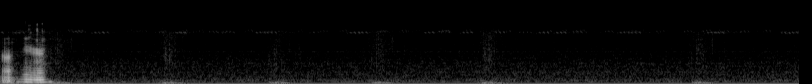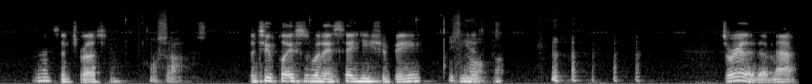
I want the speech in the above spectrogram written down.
Not here. That's interesting. What's that? The two places where they say he should be. He's he is not. It's rare that that map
